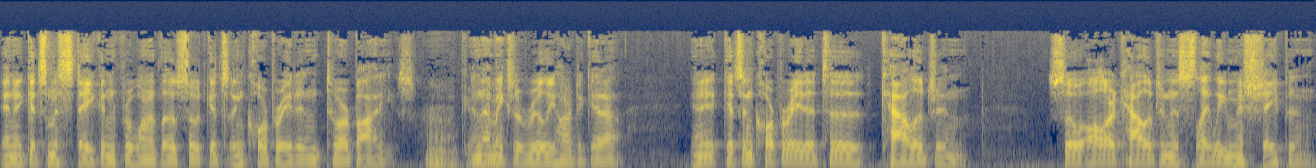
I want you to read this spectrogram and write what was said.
And it gets mistaken for one of those, so it gets incorporated into our bodies. Oh, and that makes it really hard to get out. And it gets incorporated to collagen. So all our collagen is slightly misshapen.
